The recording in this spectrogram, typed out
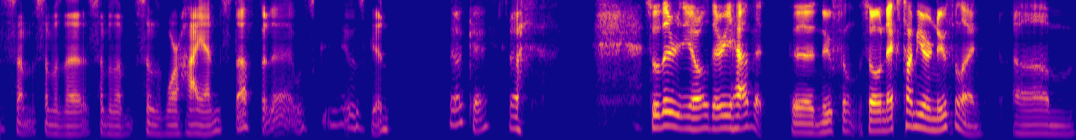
some some of the some of the some of the more high end stuff, but uh, it was it was good. Okay. so there, you know, there you have it. The Newfoundland. So next time you're in Newfoundland, um,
